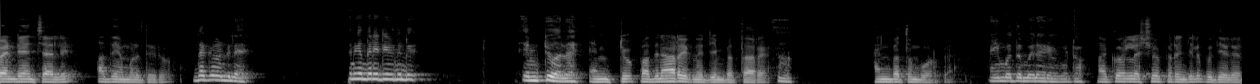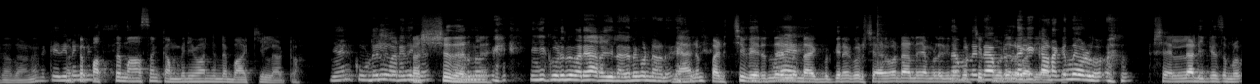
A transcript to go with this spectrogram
വേണ്ടതെന്ന് വെച്ചാൽ അത് നമ്മൾ തരും. ഇതൊക്കെ കണ്ടില്ലേ? നിനക്ക് എന്താ റേറ്റ് വരുന്നുണ്ട് എം ടു അല്ലേ? എം ടു പതിനാറ് ഇരുന്നൂറ്റി എൺപത്തി ആറ്. അൻപത്തൊമ്പത് റുപ്യ. അമ്പത്തൊമ്പതിനായിരം രൂപ കേട്ടോ. അതൊക്കെ ഒരു ലക്ഷം റുപ്യ റേഞ്ചിൽ പുതിയ വരുന്നതാണ്. അതൊക്കെ പത്ത് മാസം കമ്പനി വാറന്റിന്റെ ബാക്കിയില്ല കേട്ടോ. ഞാൻ കൂടുതൽ പറയുന്നില്ല. എനിക്ക് കൂടുതൽ പറയാൻ അറിയില്ല. അതിനെ കൊണ്ടാണ്. ഞാനും പഠിച്ചു വരുന്നേ മാക്ബുക്കിനെ കുറിച്ച്. അതുകൊണ്ടാണ് നമ്മൾ ഇതിനെ കുറിച്ച്. കടക്കുന്നേ ഉള്ളൂ. പക്ഷെ എല്ലാ ഡീറ്റെയിൽസ് നമ്മൾ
